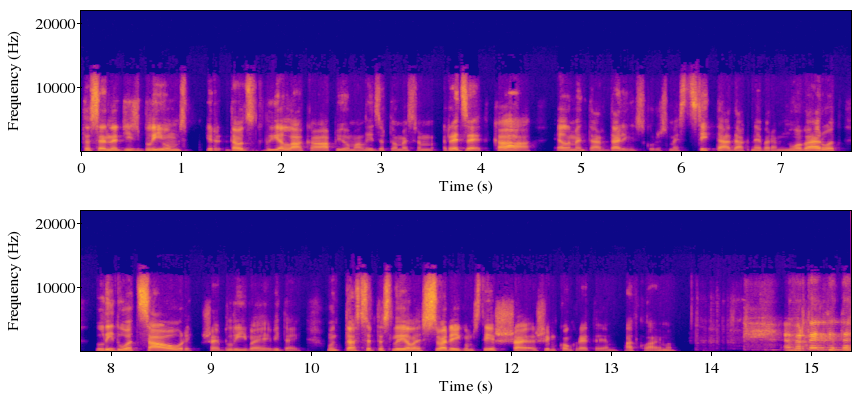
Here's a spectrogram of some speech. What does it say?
tas enerģijas blīvums ir daudz lielākā apjomā, līdz ar to mēs varam redzēt, kā elementāri daļiņas, kuras mēs citādāk nevaram novērot, lido cauri šai blīvajai videi. Un tas ir tas lielais svarīgums tieši šai, šim konkrētajam atklājumam. Var teikt, ka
